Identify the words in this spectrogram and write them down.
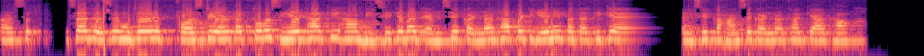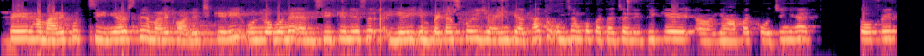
सर जैसे मुझे फ़र्स्ट ईयर तक तो बस ये था कि हाँ बीसीए के बाद एमसीए करना था बट ये नहीं पता थी कि एमसीए कहाँ से करना था क्या था। हम्म। फिर हमारे कुछ सीनियर्स थे हमारे कॉलेज के ही उन लोगों ने एमसीए के लिए सर यही इम्पेटस को ही ज्वाइन किया था तो उनसे हमको पता चली थी कि यहाँ पर कोचिंग है। तो फिर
